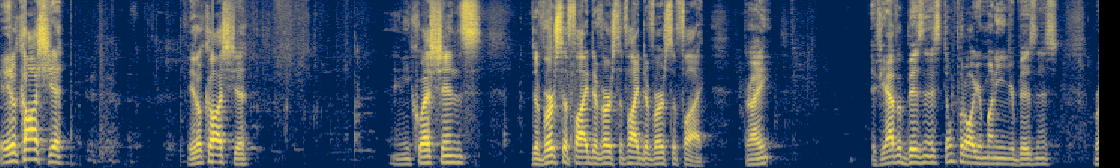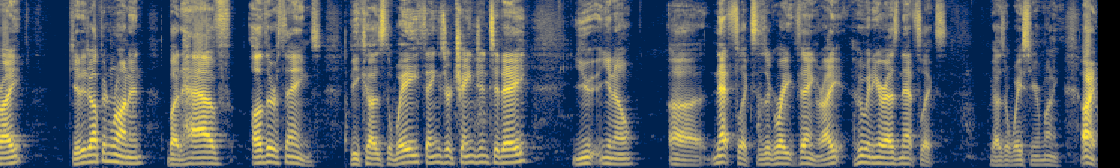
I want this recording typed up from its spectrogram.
It'll cost you. It'll cost you. Any questions? Diversify, diversify, diversify, right? If you have a business, don't put all your money in your business, right? Get it up and running, but have other things because the way things are changing today, you you know, uh, Netflix is a great thing, right? Who in here has Netflix? You guys are wasting your money. All right,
